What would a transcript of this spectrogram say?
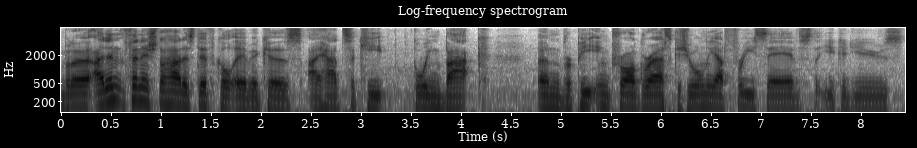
But uh, I didn't finish the hardest difficulty because I had to keep going back and repeating progress because you only had three saves that you could use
